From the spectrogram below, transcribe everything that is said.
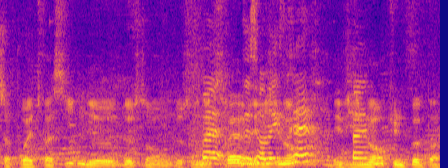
ça pourrait être facile de, de s'en de Ouais, extraire. de et extraire. Visiblement tu ne peux pas.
